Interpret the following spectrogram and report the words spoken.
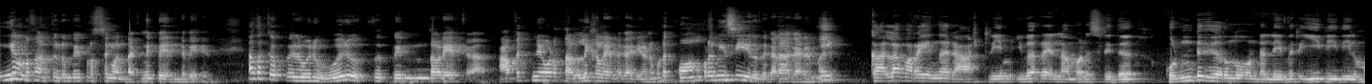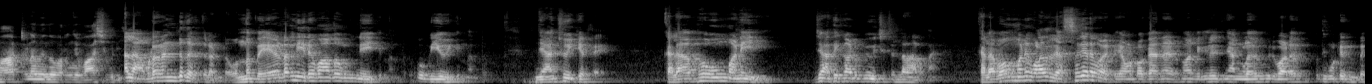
ഇങ്ങനെയുള്ള സ്ഥലത്ത് ഇടുമ്പോൾ ഈ പ്രശ്നങ്ങൾ ഉണ്ടാക്കുന്ന ഈ പേരിന്റെ പേരിൽ. അതൊക്കെ പിന്നെ ഒരു ഒരു എന്താ പറയുക അവജ്ഞയോടെ തള്ളിക്കളയേണ്ട കാര്യമാണ്. ഇവിടെ കോംപ്രമൈസ് ചെയ്യരുത് ഈ കലാകാരന്മാർ കല പറയുന്ന രാഷ്ട്രീയം ഇവരുടെ എല്ലാം മനസ്സിൽ ഇത് കൊണ്ടു കയറുന്നതുകൊണ്ടല്ലേ ഇവർ ഈ രീതിയിൽ മാറ്റണം എന്ന് പറഞ്ഞ് വാശി പിടിക്കും അല്ല അവിടെ രണ്ട് തരത്തിലുണ്ട്. ഒന്ന് വേടൻ നിരവാദം ഉന്നയിക്കുന്നുണ്ട് ഉപയോഗിക്കുന്നുണ്ട്. ഞാൻ ചോദിക്കട്ടെ കലാഭവും മണി ജാതിക്കാട് ഉപയോഗിച്ചിട്ടല്ല നടന്നത് കലാഭവൻ മണി വളരെ രസകരമായിട്ട് ഞാൻ ഓട്ടോക്കാരനായിരുന്നു അല്ലെങ്കിൽ ഞങ്ങൾ ഒരുപാട് ബുദ്ധിമുട്ടിയിട്ടുണ്ട്.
